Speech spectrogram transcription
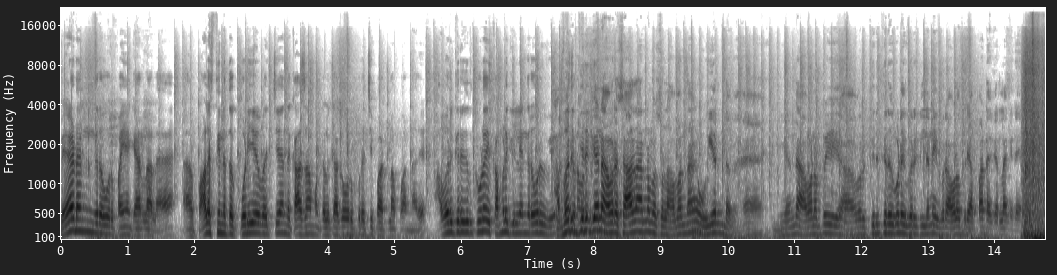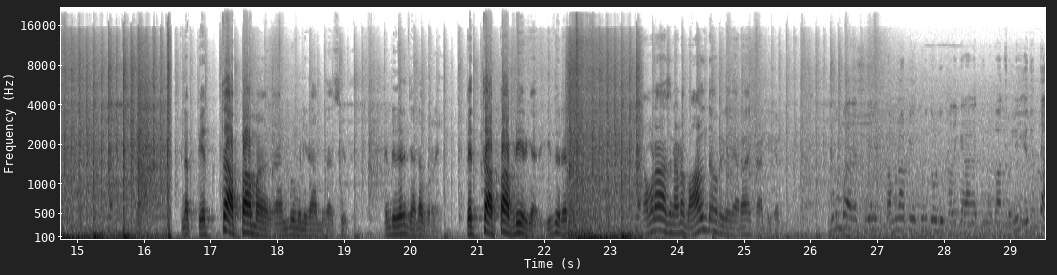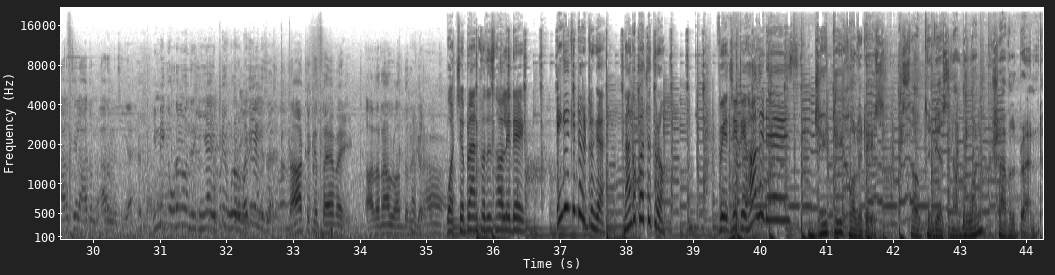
வேடன்ங்கிற ஒரு பையன் கேரளால அஹ், பாலஸ்தீனத்தை கொடிய வச்சு அந்த காசா மக்களுக்காக ஒரு புரட்சி பாட்டுலாம் பாடினாரு. அவருக்கு இருக்கிறது கூட கமலுக்கு இல்லைங்கிற ஒரு அவருக்கு இருக்கேன்னு அவரை சாதாரணமாக சொல்லலாம். அவன் தாங்க உயர்ந்தவன். நீங்கள் வந்து அவனை போய் அவருக்கு இருக்கிறது கூட இவருக்கு இல்லைன்னா இவர் அவ்வளோ பெரிய அப்பா டக்கர்லாம் கிடையாது. ஏன்னா பெத்த அப்பா அம்மா அன்புமணி ராமதாஸ் இது. ரெண்டு பேரும் சண்டை போடுறாங்க. பெத்த அப்பா அப்படியே இருக்காரு. இது ரெண்டு கமலஹாசனோட வாழ்ந்தவர்கள் யாராவது காட்டிக்க குடும்ப அரசியல் தமிழ்நாட்டையே குடி தோண்டி புதைக்கிறாங்க திமுக சொல்லி எதிர்த்து அரசியல் ஆரம் ஆரம்பிச்சீங்க. இன்னைக்கு உடனே வந்திருக்கீங்க. எப்படி உங்களோட பதில் என்ன சார்? நாட்டுக்கு தேவை. அதனால் வந்திருக்கிறேன் What's your plan for this holiday? எங்க கிட்ட விட்டுருங்க. நாங்க பாத்துக்கிறோம். VGT holidays GT Holidays, South India's number one travel brand.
